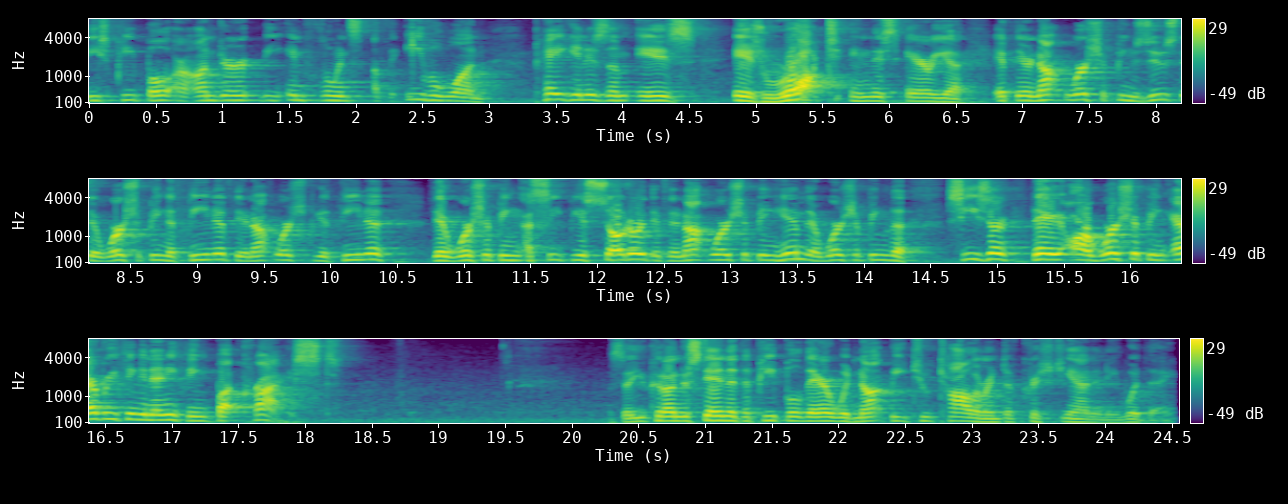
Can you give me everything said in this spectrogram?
These people are under the influence of the evil one. Paganism is, is wrought in this area. If they're not worshiping Zeus, they're worshiping Athena. If they're not worshiping Athena, they're worshiping Asclepius Soter. If they're not worshiping him, they're worshiping the Caesar. They are worshiping everything and anything but Christ. So you could understand that the people there would not be too tolerant of Christianity, would they?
